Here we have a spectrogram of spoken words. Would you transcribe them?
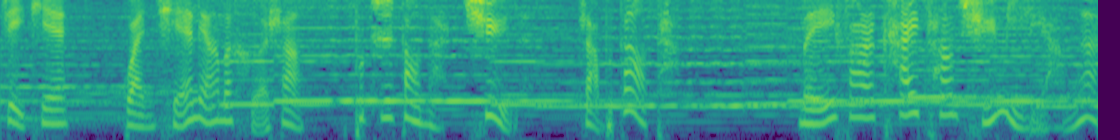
这天，管钱粮的和尚不知到哪儿去了，找不到他，没法开仓取米粮啊。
